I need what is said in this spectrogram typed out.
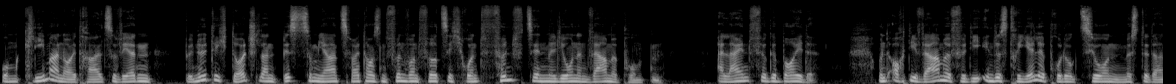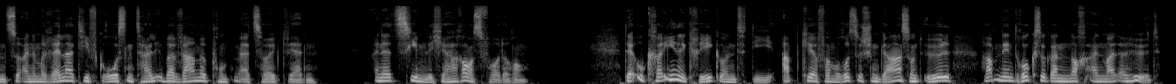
um klimaneutral zu werden, benötigt Deutschland bis zum Jahr 2045 rund 15 Millionen Wärmepumpen, allein für Gebäude. Und auch die Wärme für die industrielle Produktion müsste dann zu einem relativ großen Teil über Wärmepumpen erzeugt werden. Eine ziemliche Herausforderung. Der Ukraine-Krieg und die Abkehr vom russischen Gas und Öl haben den Druck sogar noch einmal erhöht.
